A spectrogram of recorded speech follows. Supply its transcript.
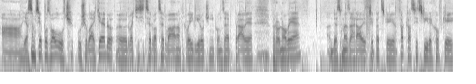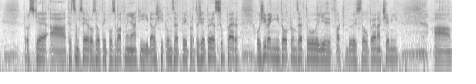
A já jsem si je pozval už, už v létě do, 2022 eh, na takový výroční koncert právě v Hronově kde jsme zahráli tři pecky, fakt klasické dechovky prostě a teď jsem se je rozhodl pozvat na nějaký další koncerty, protože to je super oživení toho koncertu, lidi fakt byli z toho úplně nadšený a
